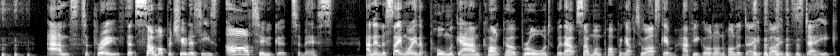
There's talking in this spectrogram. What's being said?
and to prove that some opportunities are too good to miss, and in the same way that Paul McGann can't go abroad without someone popping up to ask him, Have you gone on holiday by mistake?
